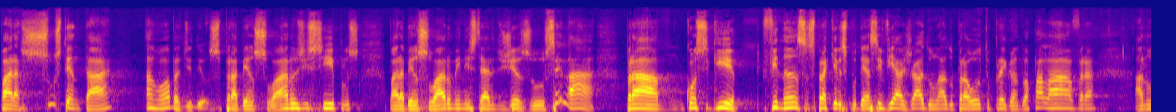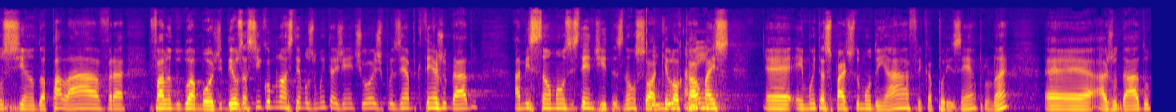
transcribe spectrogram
para sustentar a obra de Deus, para abençoar os discípulos, para abençoar o ministério de Jesus, sei lá, para conseguir finanças para que eles pudessem viajar de um lado para outro pregando a palavra, anunciando a palavra, falando do amor de Deus, assim como nós temos muita gente hoje, por exemplo, que tem ajudado a missão Mãos Estendidas, não só aqui local, mas é, em muitas partes do mundo, em África, por exemplo, né? É, ajudado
